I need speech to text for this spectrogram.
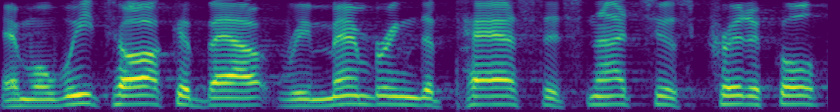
And when we talk about remembering the past, it's not just critical,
